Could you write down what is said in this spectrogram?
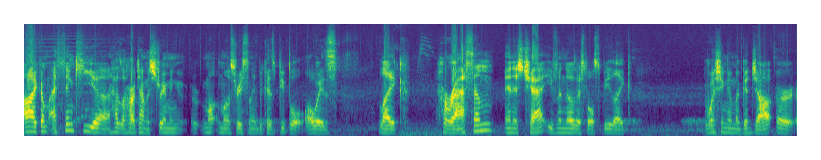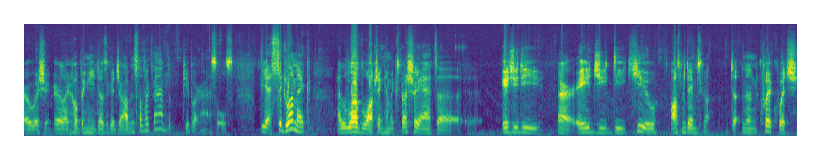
I like him. I think he uh, has a hard time with streaming mo most recently because people always, like, harass him in his chat, even though they're supposed to be, like, wishing him a good job or, or wishing or like hoping he does a good job and stuff like that. But people are assholes. But yeah, Siglemic, I love watching him, especially at uh, AGD or AGDQ, Awesome Games Done Quick, which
